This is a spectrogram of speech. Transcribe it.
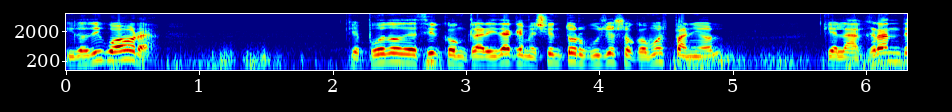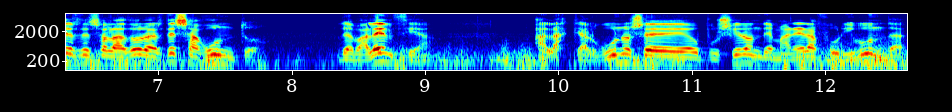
Y lo digo ahora, que puedo decir con claridad que me siento orgulloso como español que las grandes desaladoras de Sagunto, de Valencia, a las que algunos se opusieron de manera furibunda,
